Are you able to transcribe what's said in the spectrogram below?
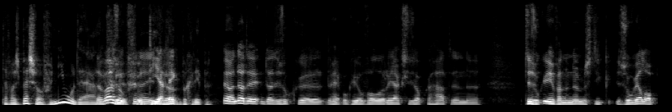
Dat was best wel vernieuwend eigenlijk. Dat was voor, ook voor dialectbegrippen. Ja, dat, dat is ook, eh, daar heb ik ook heel veel reacties op gehad. En, eh, het is ook een van de nummers die ik zowel op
